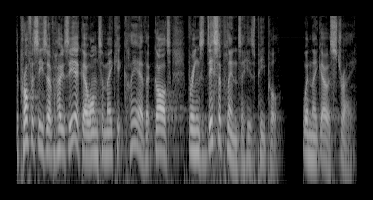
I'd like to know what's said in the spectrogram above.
The prophecies of Hosea go on to make it clear that God brings discipline to his people when they go astray.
